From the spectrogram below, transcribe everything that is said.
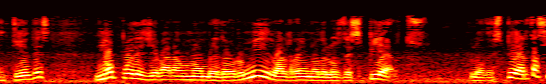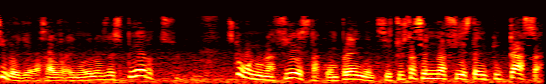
¿Entiendes? No puedes llevar a un hombre dormido al reino de los despiertos. Lo despiertas y lo llevas al reino de los despiertos. Es como en una fiesta, comprenden. Si tú estás en una fiesta en tu casa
